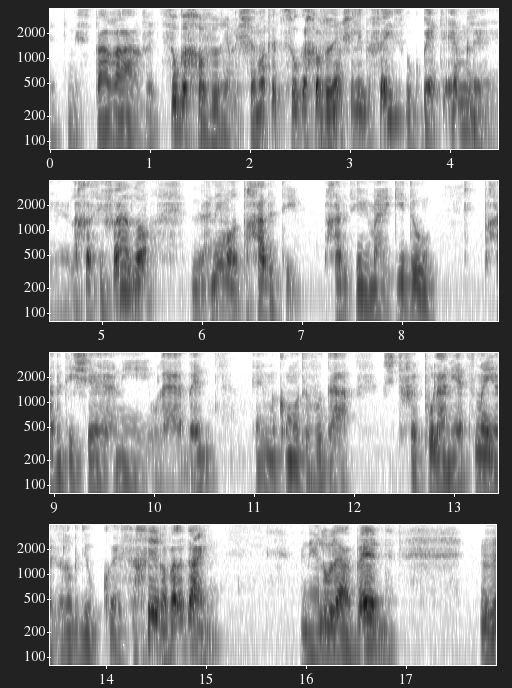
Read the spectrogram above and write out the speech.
את מספר ואת סוג החברים, לשנות את סוג החברים שלי בפייסבוק בהתאם לחשיפה הזו, אני מאוד פחדתי. פחדתי ממה יגידו, פחדתי שאני אולי אאבד אה, מקומות עבודה, שיתופי פעולה, אני עצמאי, אז זה לא בדיוק אה, שכיר, אבל עדיין. אני עלול לאבד, ו...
